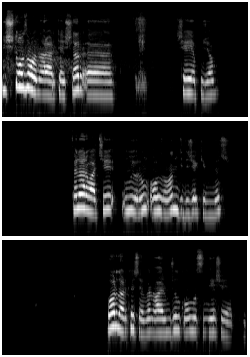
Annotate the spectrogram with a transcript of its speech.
İşte o zamanlar arkadaşlar ee, şey yapacağım. Fenerbahçe umuyorum o zaman gidecek kimdir. Bu arada arkadaşlar ben ayrımcılık olmasın diye şey yaptım.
